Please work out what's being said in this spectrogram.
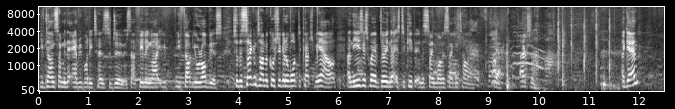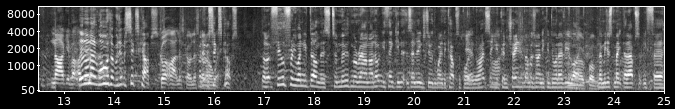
you've done something that everybody tends to do. It's that feeling like you, you felt you were obvious. So the second time, of course, you're going to want to catch me out, and the easiest way of doing that is to keep it in the same one a second time. Yeah, excellent. Again? No, I give up. No, no, no, one more time. We'll do it with six cups. Go on, all right, let's go. Let's We'll go. do it with six way. cups. Now, look, feel free when you've done this to move them around. I don't want you thinking that there's anything to do with the way the cups are pointing, all right? So you can change the numbers around, you can do whatever you like. No problem. Let me just make that absolutely fair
